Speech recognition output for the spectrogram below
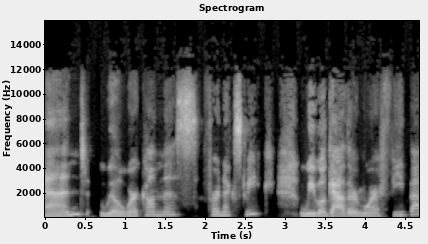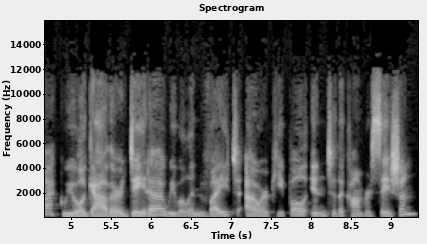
And we'll work on this for next week. We will gather more feedback. We will gather data. We will invite our people into the conversation.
